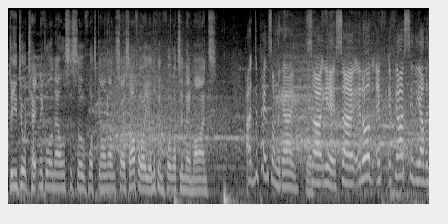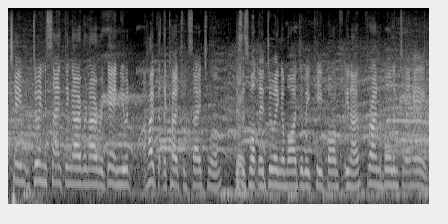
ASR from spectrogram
Do you do a technical analysis of what's going on so far, or are you looking for what's in their minds? Uh, It depends on the game. So yeah, so it all, if, if I see the other team doing the same thing over and over again, you would hope that the coach would say to them, "This Yeah. is what they're doing, and why do we keep on, you know, throwing the ball into their hands?"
